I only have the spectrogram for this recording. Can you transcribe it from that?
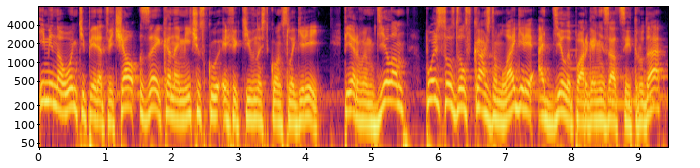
Именно он теперь отвечал за экономическую эффективность концлагерей. Первым делом Поль создал в каждом лагере отделы по организации труда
